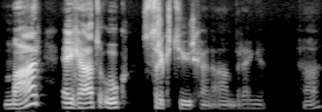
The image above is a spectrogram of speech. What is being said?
maar hij gaat ook structuur gaan aanbrengen. Ja.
